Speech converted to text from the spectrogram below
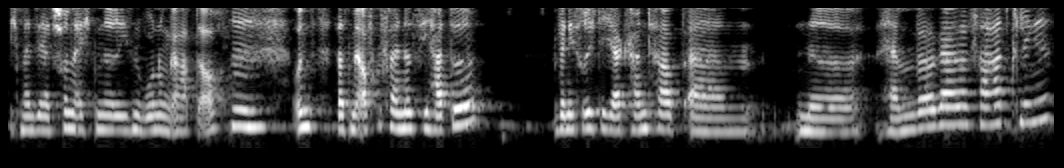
ich meine, sie hat schon echt eine riesen Wohnung gehabt auch. Und was mir aufgefallen ist, sie hatte, wenn ich es richtig erkannt habe, ähm, eine Hamburger-Fahrradklingel.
